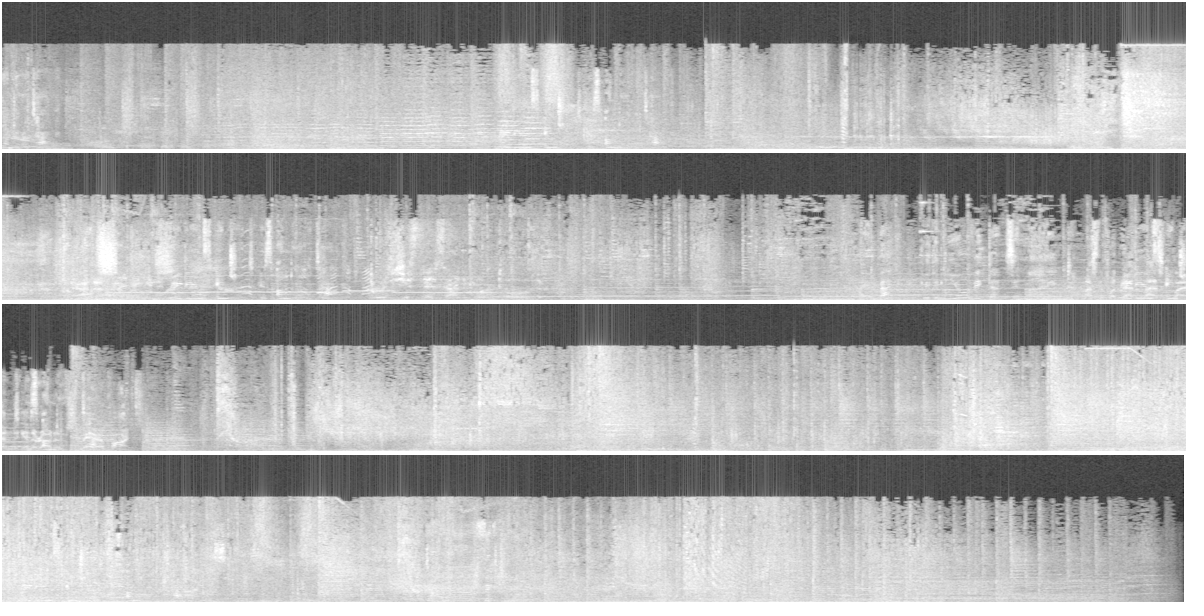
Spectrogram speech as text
is under attack. Radiant's Ancient is under attack. Radiant's Ancient is under attack. with the new victims in mind. Must put Radiant's that last plan together out of spare parts.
